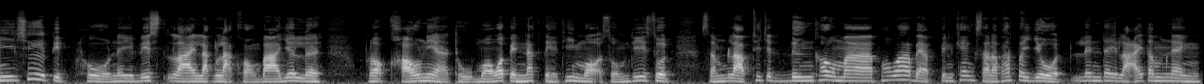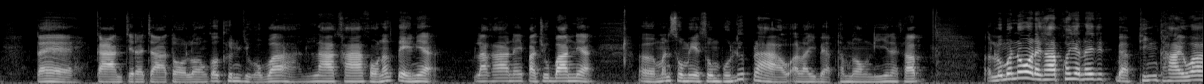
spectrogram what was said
มีชื่อติดโผล่ในลิสต์ไลน์หลักๆ ของบาเยิร์เลย เพราะเขาเนี่ยถูกมองว่าเป็นนักเตะที่เหมาะสมที่สุดสำหรับที่จะดึงเข้ามา เพราะว่าแบบเป็นแข้งสารพัดประโยชน์เล่นได้หลายตำแหน่ง แต่การเจรจาต่อรองก็ขึ้นอยู่กับว่าราคาของนักเตะเนี่ยราคาในปัจจุบันเนี่ยเออมันสมเหตุสมผลหรือเปล่าอะไรแบบทำนองนี้นะครับโรมาโน่นะครับเขายังได้แบบทิ้งท้ายว่า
